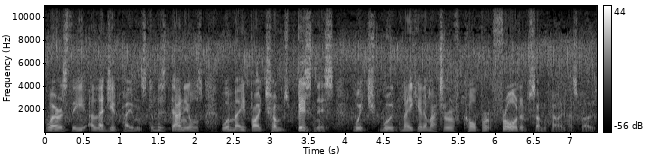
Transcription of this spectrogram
whereas the alleged payments to Ms. Daniels were made by Trump's business, which would make it a matter of corporate fraud of some kind, I suppose.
